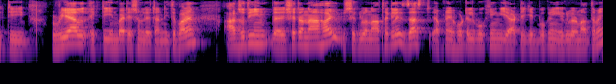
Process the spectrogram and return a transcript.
একটি রিয়াল একটি ইনভাইটেশন লেটার নিতে পারেন। আর যদি সেটা না হয়, সেগুলো না থাকলে জাস্ট আপনি hotel booking air ticket booking এগুলোর মাধ্যমে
